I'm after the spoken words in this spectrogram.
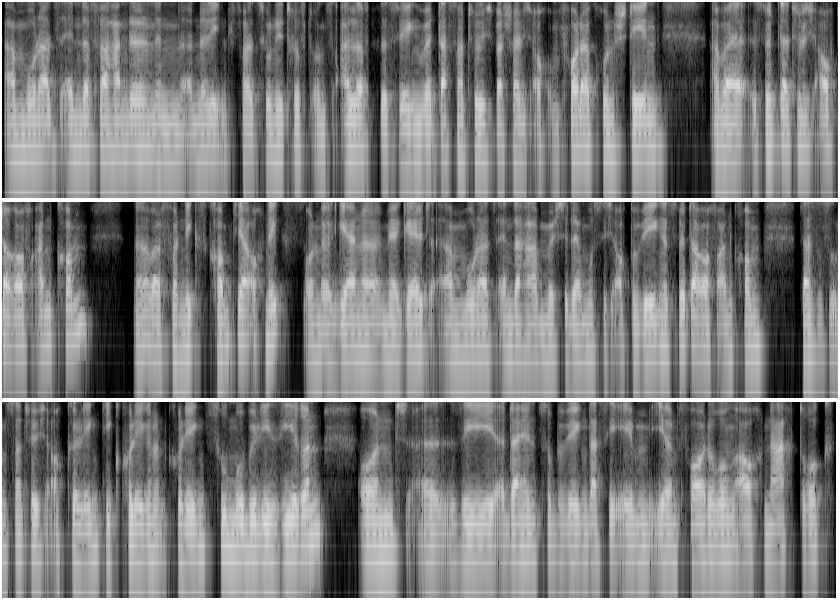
am Monatsende verhandeln, denn ne, die Inflation, die trifft uns alle. Deswegen wird das natürlich wahrscheinlich auch im Vordergrund stehen. Aber es wird natürlich auch darauf ankommen, Ne, weil von nichts kommt ja auch nichts und äh, gerne mehr Geld am Monatsende haben möchte, der muss sich auch bewegen. Es wird darauf ankommen, dass es uns natürlich auch gelingt, die Kolleginnen und Kollegen zu mobilisieren und äh, sie dahin zu bewegen, dass sie eben ihren Forderungen auch Nachdruck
